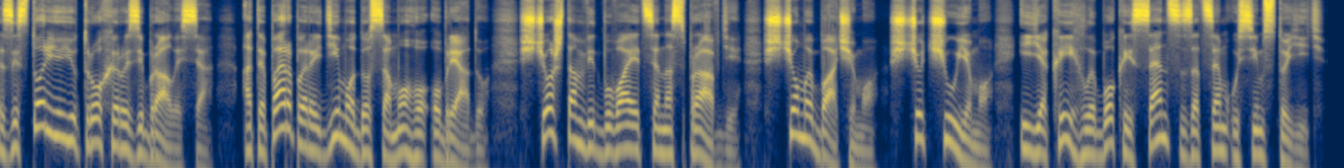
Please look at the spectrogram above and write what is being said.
з історією трохи розібралися. А тепер перейдімо до самого обряду. Що ж там відбувається насправді? Що ми бачимо, що чуємо, і який глибокий сенс за цим усім стоїть?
